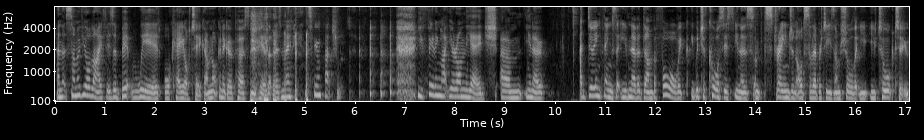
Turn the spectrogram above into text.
and that some of your life is a bit weird or chaotic. I'm not going to go personal here, that there's maybe too much. you feeling like you're on the edge, um, you know and doing things that you've never done before, which of course is, you know, some strange and odd celebrities I'm sure that you, you talk to.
